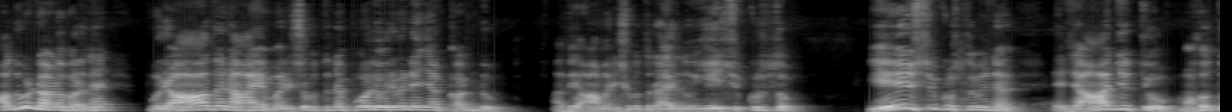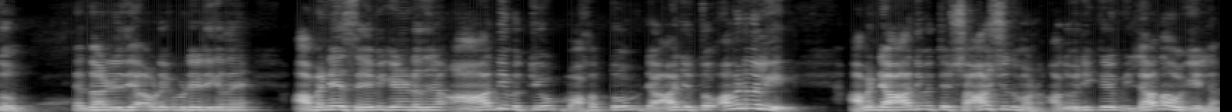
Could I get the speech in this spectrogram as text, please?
അതുകൊണ്ടാണ് പറഞ്ഞത് പുരാതനായ മനുഷ്യപുത്രനെ പോലെ ഒരുവനെ ഞാൻ കണ്ടു. അത് ആ മനുഷ്യപുത്രനായിരുന്നു യേശു ക്രിസ്തു യേശു ക്രിസ്തുവിന് രാജ്യത്വവും മഹത്വവും എന്താണ് എഴുതി അവിടെ ഇവിടെ ഇരിക്കുന്നത്? അവനെ സേവിക്കേണ്ടതിന് ആധിപത്യവും മഹത്വവും രാജ്യത്വവും അവന് നൽകി. അവന്റെ ആധിപത്യം ശാശ്വതമാണ്. അതൊരിക്കലും ഇല്ലാതാവുകയില്ല.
